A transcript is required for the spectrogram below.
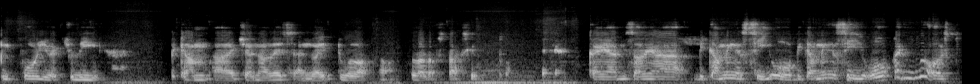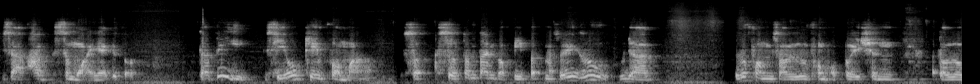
before you actually become a journalist and like do a lot of, a lot of stuff gitu kayak misalnya becoming a CEO becoming a CEO kan lu harus bisa semuanya gitu tapi CEO came from a certain time of people maksudnya lu udah lu from misalnya lu from operation atau lu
